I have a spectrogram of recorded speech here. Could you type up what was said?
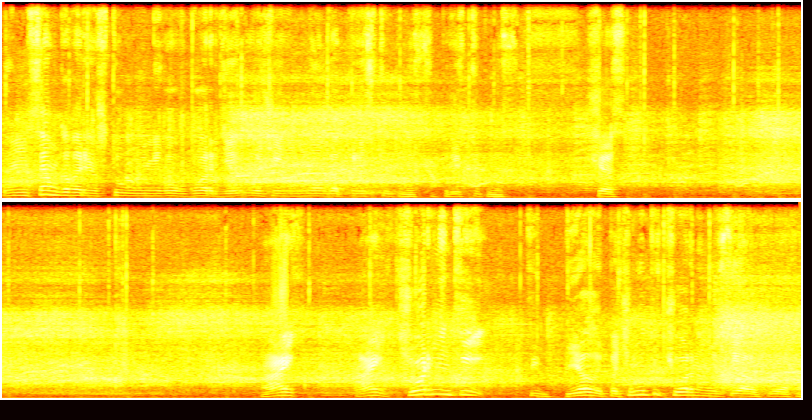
Он сам говорил, что у него в городе очень много преступности. Преступность. Сейчас. Ай! Ай, черненький! Ты белый. Почему ты черным сделал плохо?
